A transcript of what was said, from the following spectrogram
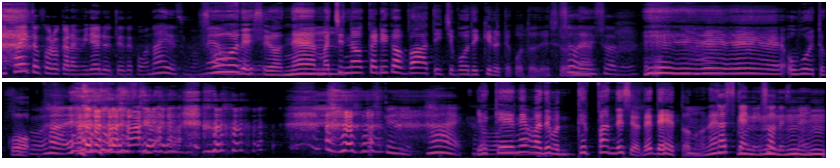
高いところから見れるっていうところもないですもんね。そうですよね、うん。街の明かりがバーって一望できるってことですよね。そうです。えーえーえー覚えとこう。はい。確かに。はい。夜景ね、まあでも鉄板ですよね、デートのね。うん確かにそうですねうんうんうんう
